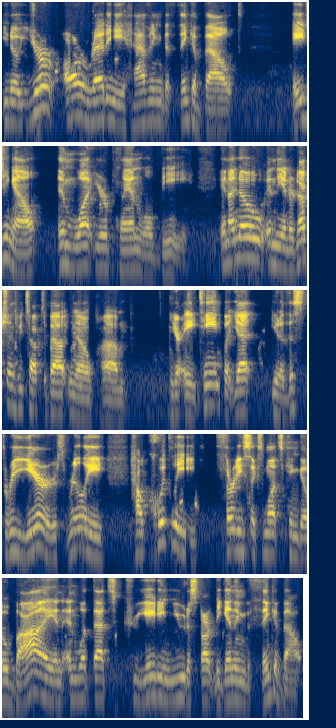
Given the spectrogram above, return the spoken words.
you know you're already having to think about aging out and what your plan will be. And I know in the introductions we talked about, you know, um, you're 18, but yet, you know, this three years really how quickly 36 months can go by and, and what that's creating you to start beginning to think about.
